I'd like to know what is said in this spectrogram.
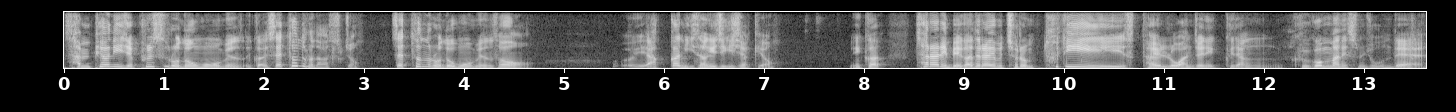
3편이 이제 플스로 넘어오면서 그러니까 세턴으로 나왔었죠. 새턴으로 넘어오면서 어, 약간 이상해지기 시작해요. 그러니까 차라리 메가드라이브처럼 2D 스타일로 완전히 그냥 그것만 했으면 좋은데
